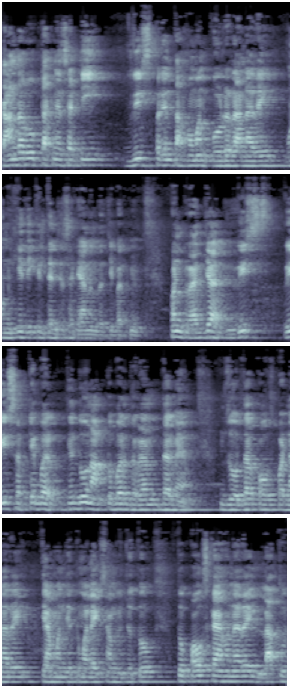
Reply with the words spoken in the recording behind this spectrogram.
कांदा रोप टाकण्यासाठी वीसपर्यंत हवामान कोरडं राहणार आहे म्हणून ही देखील त्यांच्यासाठी आनंदाची बातमी. पण राज्यात वीस वीस सप्टेंबर ते दोन ऑक्टोबर दरम्यान दरम्यान जोरदार पाऊस पडणार आहे. त्यामध्ये तुम्हाला एक सांगू इच्छितो तो पाऊस काय होणार आहे? लातूर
